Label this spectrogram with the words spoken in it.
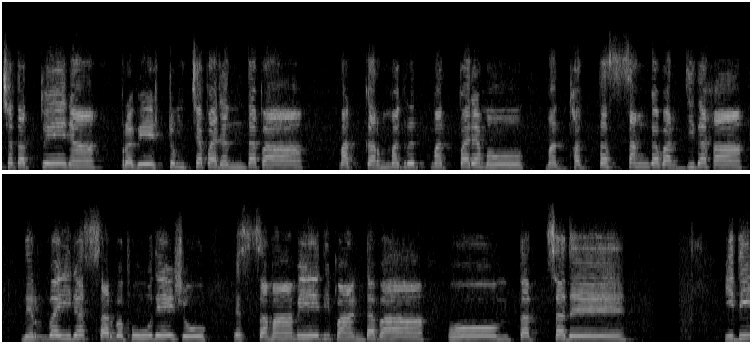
ച തത്വേന പ്രവേഷ്ടും ച പരന്തപ. മത്കർമ്മകൃത് മത്പരമോ മത്ഭക്ത സംഗവർജിത നിർവൈര സർവഭൂതേഷു യസ്സമാമേതി പാണ്ഡവ. ഓം തത്സത്. ഇതി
